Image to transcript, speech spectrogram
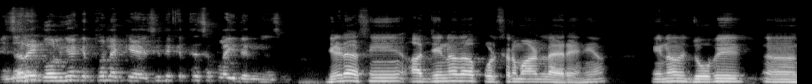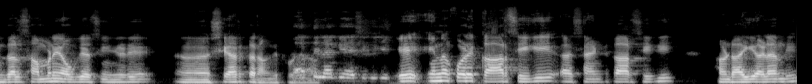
ਸਰ ਇਹ ਗੋਲੀਆਂ ਕਿੱਥੋਂ ਲੈ ਕੇ ਆਏ ਸੀ ਤੇ ਕਿੱਥੇ ਸਪਲਾਈ ਦੇਣੀਆਂ ਸੀ? ਜਿਹੜਾ ਅਸੀਂ ਅੱਜ ਇਹਨਾਂ ਦਾ ਪੁਲਿਸ ਰਿਮਾਂਡ ਲੈ ਰਹੇ ਹਾਂ ਇਹਨਾਂ ਦਾ ਜੋ ਵੀ ਗੱਲ ਸਾਹਮਣੇ ਆਊਗੀ ਅਸੀਂ ਜਿਹੜੇ ਸ਼ੇਅਰ ਕਰਾਂਗੇ ਤੁਹਾਡੇ ਨਾਲ ਲੈ ਕੇ ਆਏ ਸੀ ਜੀ? ਇਹ ਇਹਨਾਂ ਕੋਲੇ ਕਾਰ ਸੀਗੀ ਅਸੈਂਟ ਕਾਰ ਸੀਗੀ ਹੁੰਡਾਈ ਵਾਲਿਆਂ ਦੀ।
